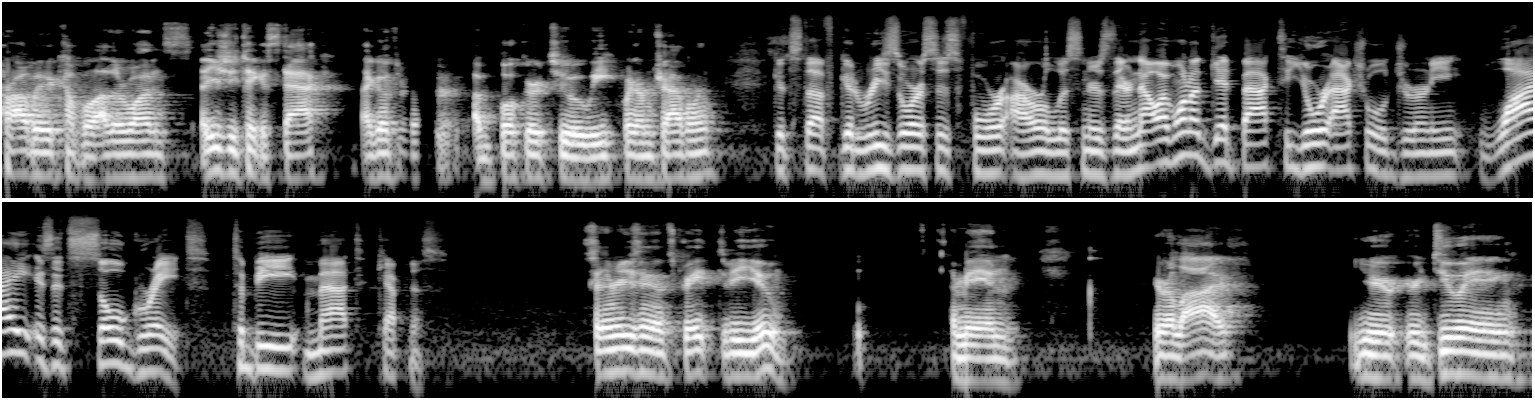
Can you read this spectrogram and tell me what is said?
probably a couple other ones. I usually take a stack. I go through a book or two a week when I'm traveling. Good stuff. Good resources for our listeners there. Now, I want to get back to your actual journey. Why is it so great to be Matt Kepnes? Same reason it's great to be you. I mean, you're alive. You're you're doing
